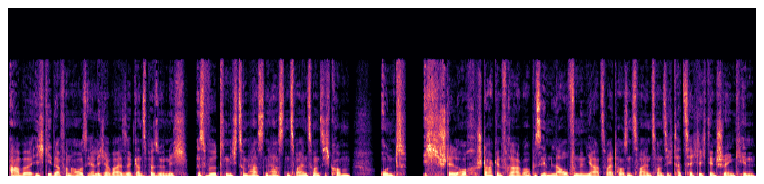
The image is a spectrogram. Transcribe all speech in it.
aber ich gehe davon aus, ehrlicherweise ganz persönlich, es wird nicht zum 1.1.22 kommen. Und ich stelle auch stark in Frage, ob es im laufenden Jahr 2022 tatsächlich den Schwenk hin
